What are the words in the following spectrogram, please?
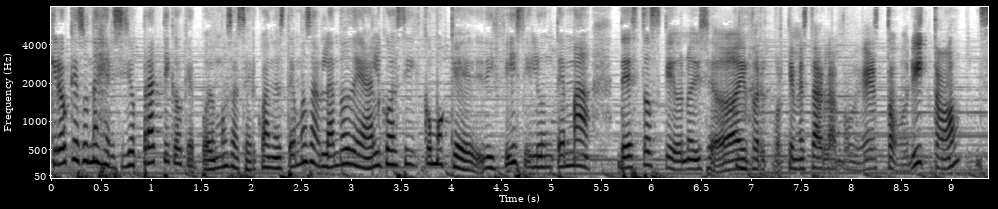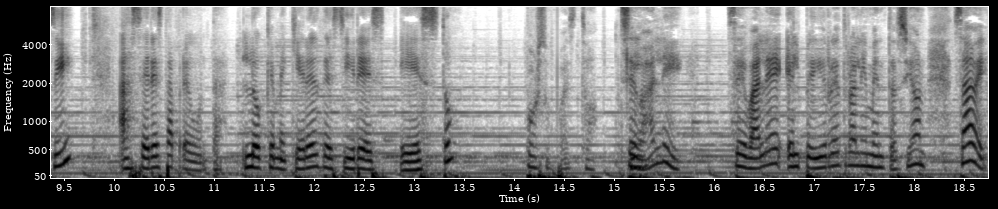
creo que es un ejercicio práctico que podemos hacer cuando estemos hablando de algo así como que difícil, un tema de estos que uno dice, ay, ¿por, qué me está hablando de esto ahorita? ¿Sí? Hacer esta pregunta. ¿Lo que me quieres decir es esto? Por supuesto. Se vale. Se vale el pedir retroalimentación. ¿Sabe?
